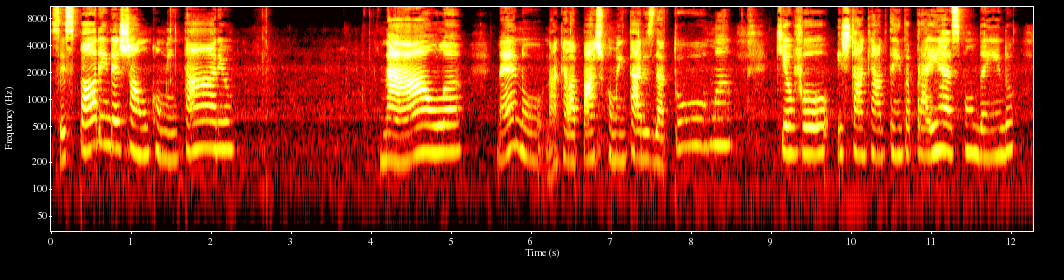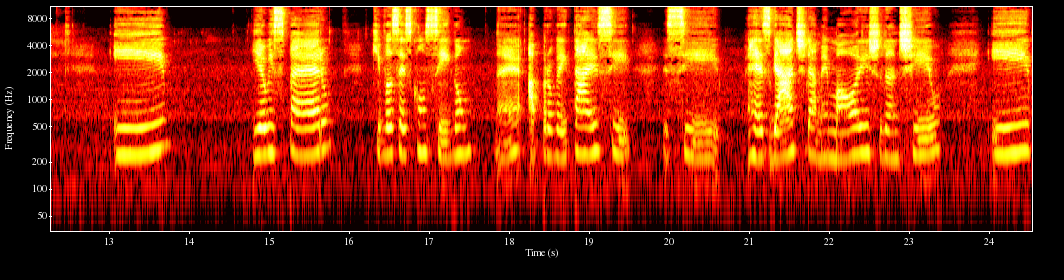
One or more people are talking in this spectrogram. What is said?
Vocês podem deixar um comentário na aula, né? No, naquela parte comentários da turma, que eu vou estar aqui atenta para ir respondendo. E, e eu espero que vocês consigam né, aproveitar esse, esse resgate da memória estudantil e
